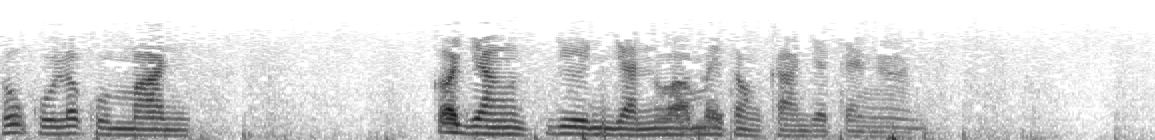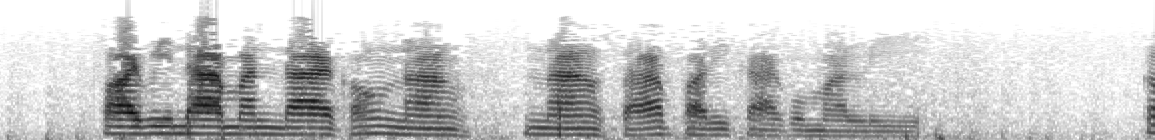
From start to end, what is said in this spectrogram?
ทุกกูแล้วกุมารก็ยังยืนยันว่าไม่ต้องการจะแต่งงาน ฝ่ายวิดามันดาของนางนางสาปาริกากุมาลีก็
